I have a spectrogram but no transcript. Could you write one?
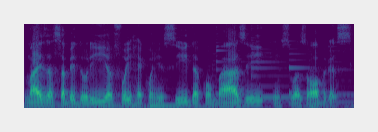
Mas a sabedoria foi reconhecida com base em suas obras.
